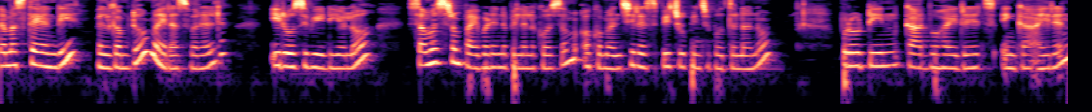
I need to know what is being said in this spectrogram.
నమస్తే అండి. Welcome to Myra's world. ఈరోజు వీడియోలో సంవత్సరం పైబడిన పిల్లల కోసం ఒక మంచి రెసిపీ చూపించబోతున్నాను. ప్రోటీన్ కార్బోహైడ్రేట్స్ ఇంకా ఐరన్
